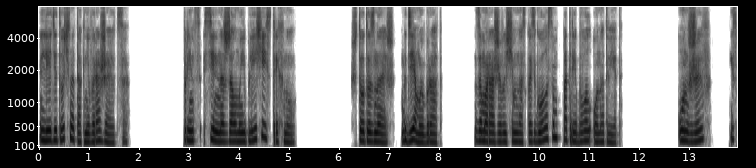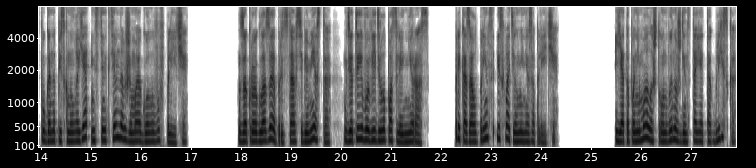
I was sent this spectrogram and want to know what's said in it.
Леди точно так не выражаются. Принц сильно сжал мои плечи и встряхнул. «Что ты знаешь? Где мой брат?» Замораживающим насквозь голосом потребовал он ответ. «Он жив?» – испуганно пискнула я, инстинктивно вжимая голову в плечи. Закрой глаза и представь себе место, где ты его видела последний раз», — приказал принц и схватил меня за плечи. Я-то понимала, что он вынужден стоять так близко,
